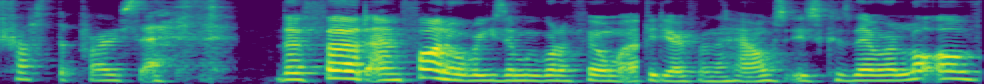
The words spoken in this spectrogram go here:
trust the process. The third and final reason we want to film a video from the house is because there are a lot of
